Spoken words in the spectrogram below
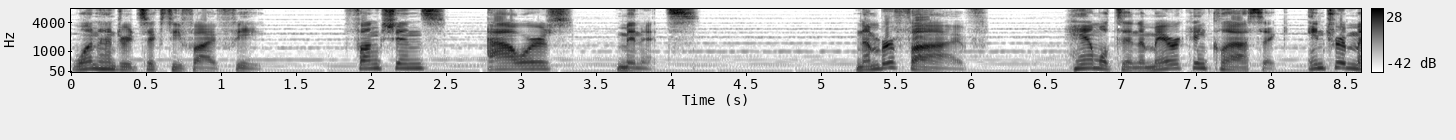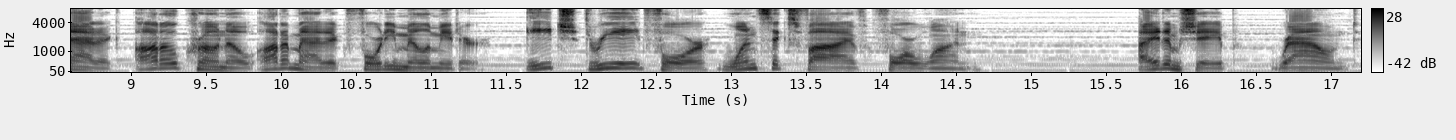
165 feet. Functions hours, minutes. Number 5. Hamilton American Classic Intramatic Auto Chrono Automatic 40 mm H384-16541. Item shape round.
